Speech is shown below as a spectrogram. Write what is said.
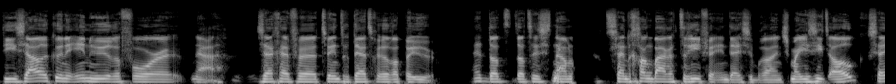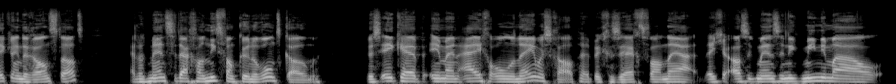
die zou ik kunnen inhuren voor, nou, zeg even 20, 30 euro per uur. He, dat, dat is namelijk, dat zijn de gangbare tarieven in deze branche. Maar je ziet ook, zeker in de Randstad, ja, dat mensen daar gewoon niet van kunnen rondkomen. Dus ik heb in mijn eigen ondernemerschap heb ik gezegd van, nou ja, weet je, als ik mensen niet minimaal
